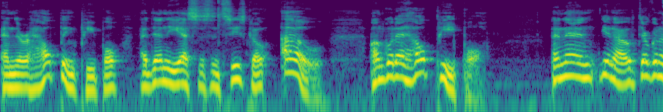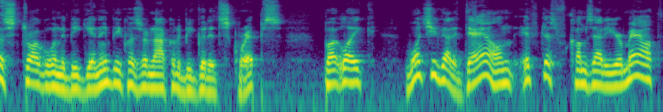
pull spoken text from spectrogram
and they're helping people. And then the S's and C's go, oh, I'm going to help people. And then, you know, they're going to struggle in the beginning because they're not going to be good at scripts. But like, once you got it down, it just comes out of your mouth.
